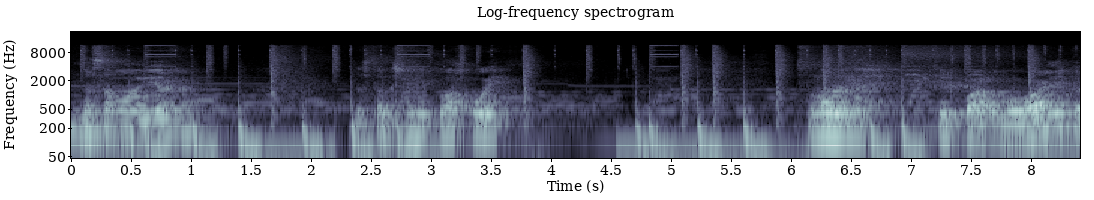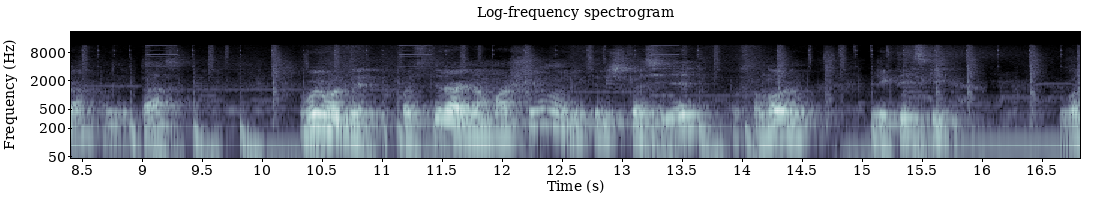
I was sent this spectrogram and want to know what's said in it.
до самого верха, достаточно неплохой. Установлены тюльпан умывальника, унитаз. Выводы под стиральную машину, электрическая сеть, установлен электрический вот,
